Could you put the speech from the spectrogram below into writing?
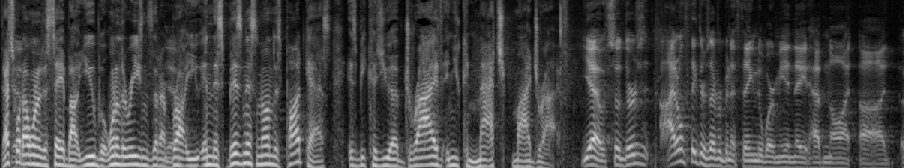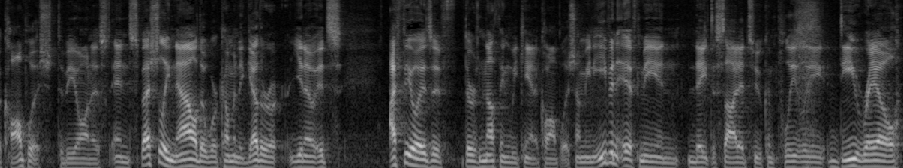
that's what I wanted to say about you, but one of the reasons that I brought you in this business and on this podcast is because you have drive and you can match my drive. Yeah, so there's I don't think there's ever been a thing to where me and Nate have not uh, accomplished, to be honest. And especially now that we're coming together, you know, it's I feel as if there's nothing we can't accomplish. I mean, even if me and Nate decided to completely derail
